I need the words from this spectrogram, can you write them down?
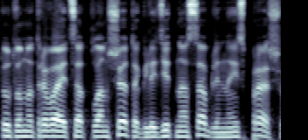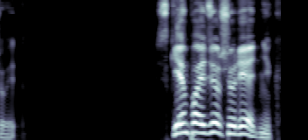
Тут он отрывается от планшета, глядит на Саблина и спрашивает. «С кем пойдешь, урядник?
